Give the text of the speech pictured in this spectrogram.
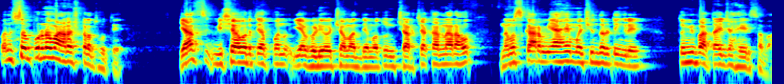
पण संपूर्ण महाराष्ट्रात होते. याच विषयावरती आपण या व्हिडिओच्या माध्यमातून चर्चा करणार आहोत. नमस्कार मी आहे मच्छिंद्र टिंगरे. तुम्ही पाहताय जाहीर सभा.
